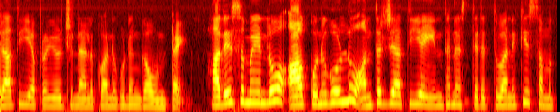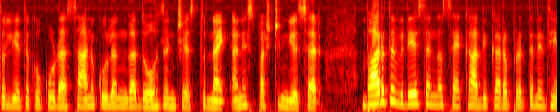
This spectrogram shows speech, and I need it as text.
జాతీయ ప్రయోజనాలకు అనుగుణంగా ఉంటాయి. అదే సమయంలో ఆ కొనుగోళ్ళు అంతర్జాతీయ ఇంధన స్థిరత్వానికి సమతుల్యతకు కూడా సానుకూలంగా దోహదం చేస్తున్నాయి అని స్పష్టం చేశారు. భారత విదేశాంగ శాఖ అధికార ప్రతినిధి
